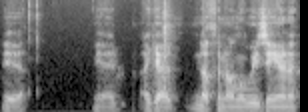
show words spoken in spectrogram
Yeah, Yeah. I got nothing on Louisiana.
